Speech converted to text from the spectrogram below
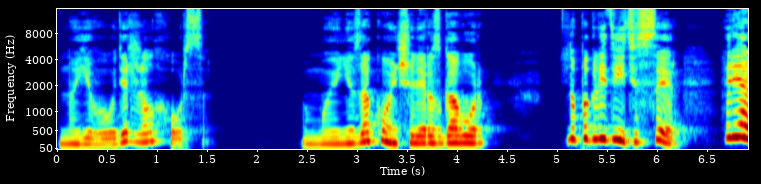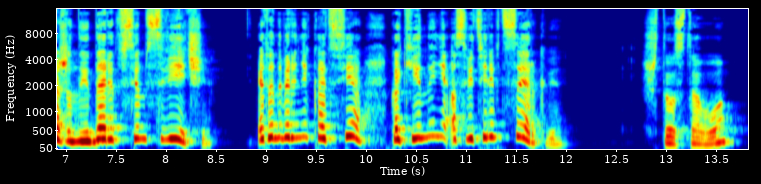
но его удержал Хорса. «Мы не закончили разговор». «Но поглядите, сэр, ряженые дарят всем свечи. Это наверняка те, какие ныне осветили в церкви. Что с того?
